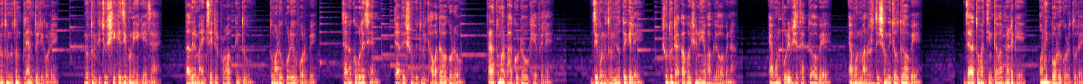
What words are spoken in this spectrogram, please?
নতুন নতুন প্ল্যান তৈরি করে, নতুন কিছু শিখে জীবনে এগিয়ে যায়, তাদের মাইন্ডসেটের প্রভাব কিন্তু তোমার উপরেও পড়বে। চাণক্য বলেছেন, যাদের সঙ্গে তুমি খাওয়া দাওয়া করো, তারা তোমার ভাগ্যটাও খেয়ে ফেলে। জীবনে ধনী হতে গেলে শুধু টাকা পয়সা নিয়ে ভাবলে হবে না। এমন পরিবেশে থাকতে হবে এমন মানুষদের সঙ্গে চলতে হবে যারা তোমার চিন্তাভাবনাটাকে অনেক বড় করে তোলে।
